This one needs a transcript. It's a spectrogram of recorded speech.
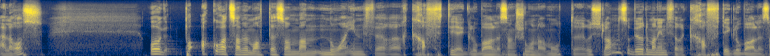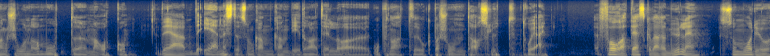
eller oss? Og på akkurat samme måte som man nå innfører kraftige globale sanksjoner mot eh, Russland, så burde man innføre kraftige globale sanksjoner mot eh, Marokko. Det er det eneste som kan, kan bidra til å oppnå at okkupasjonen tar slutt, tror jeg. For at det skal være mulig, så må det jo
